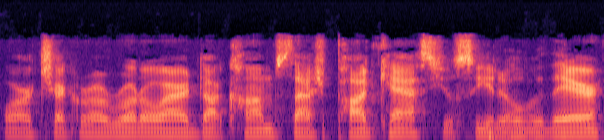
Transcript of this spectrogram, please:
or check out rotowire.com slash podcast. You'll see it over there.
